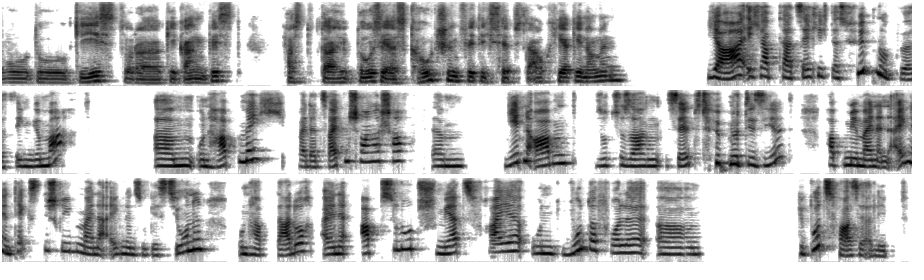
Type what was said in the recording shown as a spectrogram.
wo du gehst oder gegangen bist, hast du da Hypnose als Coaching für dich selbst auch hergenommen? Ja, ich habe tatsächlich das Hypnobirthing gemacht ähm, und habe mich bei der zweiten Schwangerschaft ähm, jeden Abend sozusagen selbst hypnotisiert, habe mir meinen eigenen Text geschrieben, meine eigenen Suggestionen und habe dadurch eine absolut schmerzfreie und wundervolle äh, Geburtsphase erlebt.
